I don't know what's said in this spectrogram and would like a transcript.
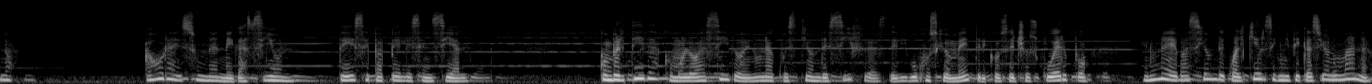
No. Ahora es una negación de ese papel esencial, convertida como lo ha sido en una cuestión de cifras, de dibujos geométricos hechos cuerpo, en una evasión de cualquier significación humana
